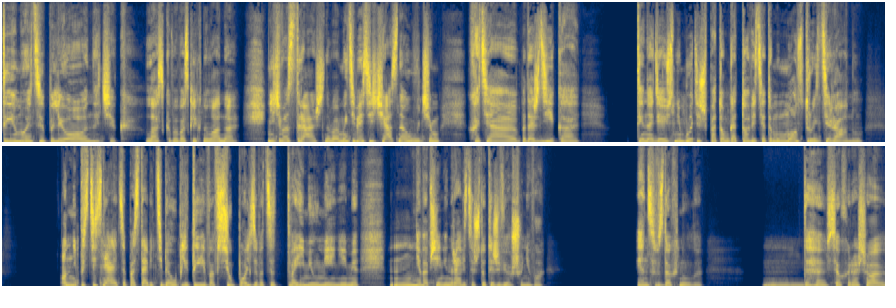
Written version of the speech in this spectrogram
«Ты мой цыпленочек!» — ласково воскликнула она. «Ничего страшного, мы тебя сейчас научим. Хотя, подожди-ка, ты, надеюсь, не будешь потом готовить этому монстру и тирану? Он не постесняется поставить тебя у плиты и вовсю пользоваться твоими умениями. Мне вообще не нравится, что ты живешь у него». Энс вздохнула. Да, все хорошо.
